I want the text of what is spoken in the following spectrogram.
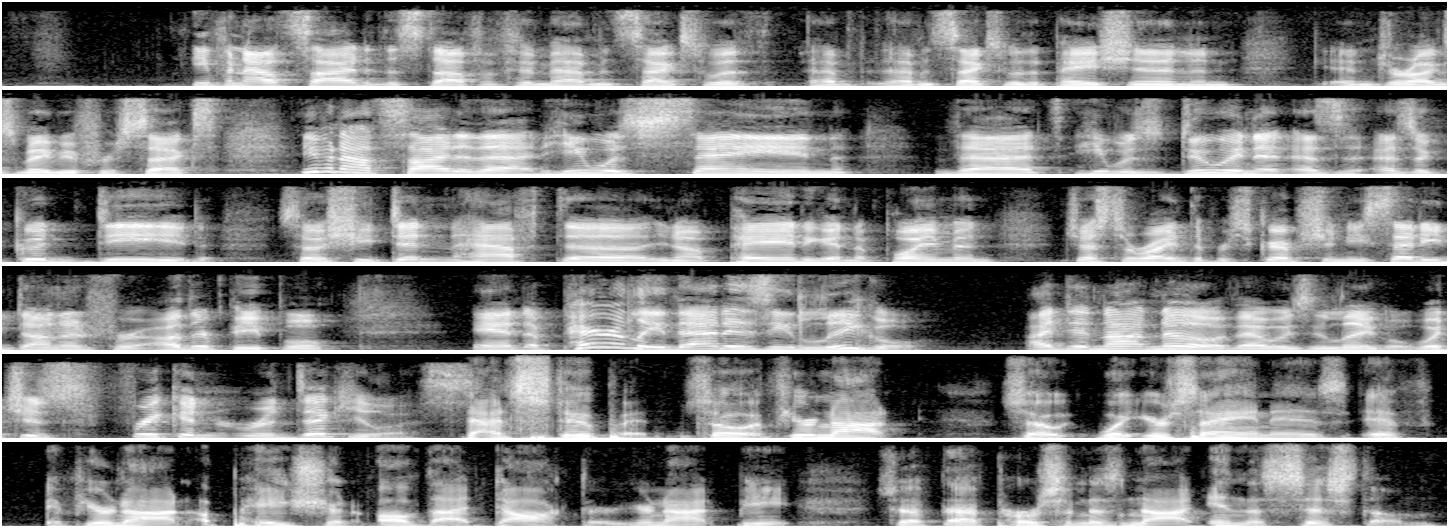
even outside of the stuff of him having sex with having sex with a patient and and drugs maybe for sex. Even outside of that, he was saying that he was doing it as as a good deed, so she didn't have to you know pay to get an appointment just to write the prescription. He said he'd done it for other people, and apparently that is illegal. I did not know that was illegal, which is freaking ridiculous. That's stupid. So if you're not, so what you're saying is if if you're not a patient of that doctor, you're not being. So if that person is not in the system,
